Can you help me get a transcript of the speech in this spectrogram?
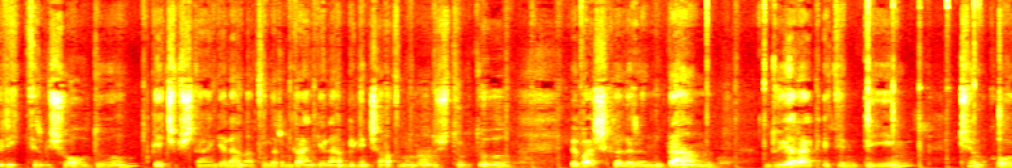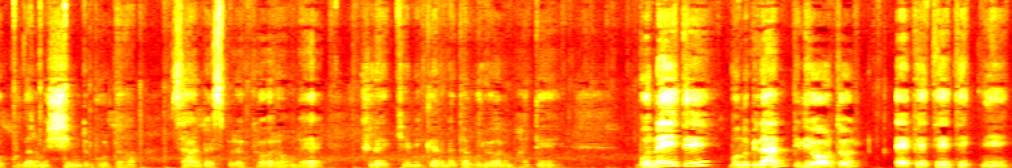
biriktirmiş olduğum, geçmişten gelen, atalarımdan gelen bilinçaltımın oluşturduğu ve başkalarından duyarak edindiğim tüm korkularımı şimdi burada serbest bırakıyorum ve kürek kemiklerime de vuruyorum. Hadi. Bu neydi? Bunu bilen biliyordur. EPT tekniği.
